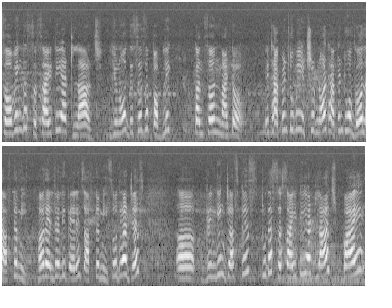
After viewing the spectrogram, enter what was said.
serving the society at large. You know, this is a public concern matter. It happened to me, it should not happen to a girl after me, her elderly parents after me. So they are just uh, bringing justice to the society at large by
